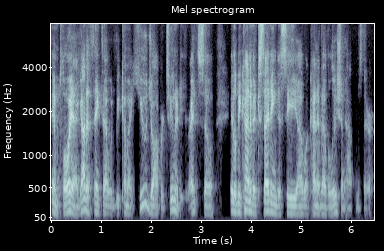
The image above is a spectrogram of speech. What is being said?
employee. I got to think that would become a huge opportunity, right? So it'll be kind of exciting to see uh, what kind of evolution happens there.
